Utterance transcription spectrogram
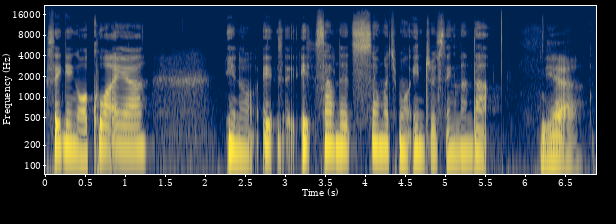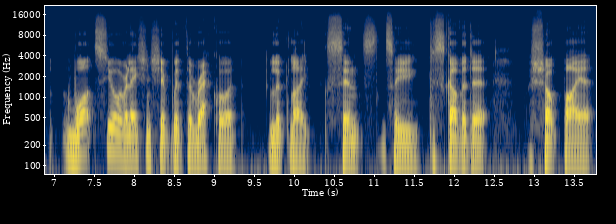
singing or choir. You know, it it sounded so much more interesting than that. Yeah. What's your relationship with the record look like since? So you discovered it, were shocked by it,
